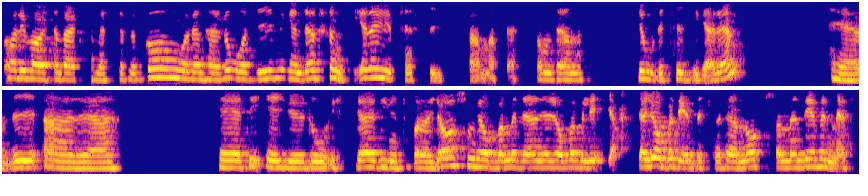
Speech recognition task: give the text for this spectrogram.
har det varit en verksamhetsövergång och den här rådgivningen den fungerar ju i princip på samma sätt som den gjorde tidigare. Eh, vi är, det är ju då ytterligare, det är inte bara jag som jobbar med den, jag jobbar, med, ja, jag jobbar delvis med den också, men det är väl mest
